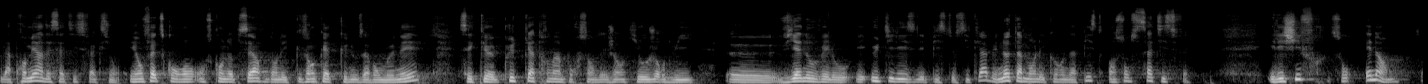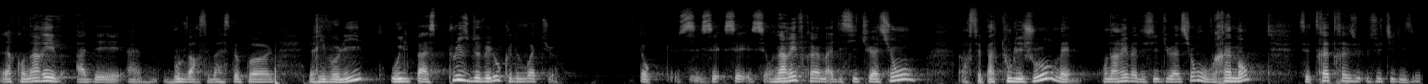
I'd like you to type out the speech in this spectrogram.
la première des satisfactions. Et en fait, ce qu'on observe dans les enquêtes que nous avons menées, c'est que plus de 80% des gens qui aujourd'hui euh, viennent au vélo et utilisent les pistes cyclables, et notamment les coronapistes, en sont satisfaits. Et les chiffres sont énormes. C'est-à-dire qu'on arrive à des boulevards Sébastopol, Rivoli, où il passe plus de vélos que de voitures. Donc, on arrive quand même à des situations, alors c'est pas tous les jours, mais on arrive à des situations où vraiment c'est très très utilisé.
